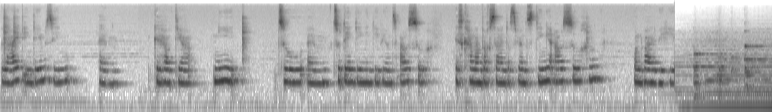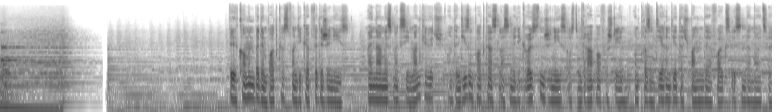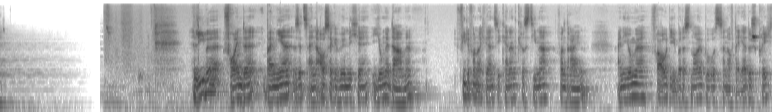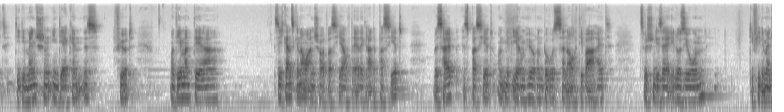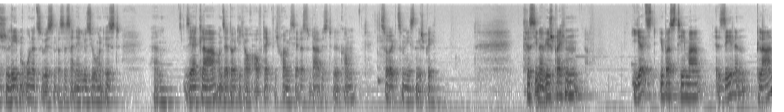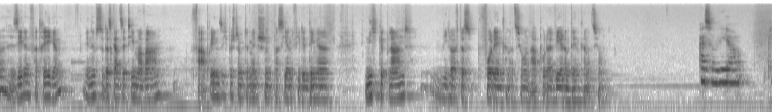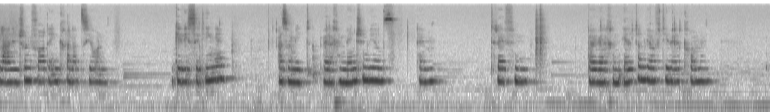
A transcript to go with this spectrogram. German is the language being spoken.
Leid in dem Sinn ähm, gehört ja nie zu, ähm, zu den Dingen, die wir uns aussuchen. Es kann einfach sein, dass wir uns Dinge aussuchen und weil wir hier Willkommen bei dem Podcast von Die Köpfe der Genies. Mein Name ist Maxim Mankewitsch und in diesem Podcast lassen wir die größten Genies aus dem Grabau verstehen und präsentieren dir das spannende Erfolgswissen der Neuzeit. Liebe Freunde, bei mir sitzt eine außergewöhnliche junge Dame. Viele von euch werden sie kennen, Christina von Dreien. Eine junge Frau, die über das neue Bewusstsein auf der Erde spricht, die die Menschen in die Erkenntnis führt und jemand, der sich ganz genau anschaut, was hier auf der Erde gerade passiert, weshalb es passiert und mit ihrem höheren Bewusstsein auch die Wahrheit zwischen dieser Illusion, die viele Menschen leben, ohne zu wissen, dass es eine Illusion ist, ähm, sehr klar und sehr deutlich auch aufdeckt. Ich freue mich sehr, dass du da bist. Willkommen zurück zum nächsten Gespräch. Christina, wir sprechen jetzt über das Thema Seelenplan, Seelenverträge. Wie nimmst du das ganze Thema wahr? Verabreden sich bestimmte Menschen, passieren viele Dinge nicht geplant? Wie läuft das vor der Inkarnation ab oder während der Inkarnation? Also wir planen schon vor der Inkarnation gewisse Dinge, also mit welchen Menschen wir uns ähm, treffen, bei welchen Eltern wir auf die Welt kommen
